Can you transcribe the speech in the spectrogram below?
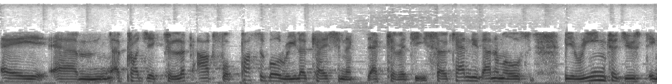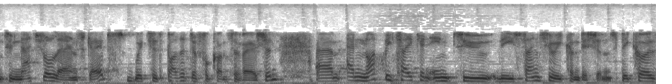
a, um, a project to look out for possible relocation activities. So can these animals be reintroduced into natural landscapes, which is positive for conservation, um, and not be taken into the sanctuary conditions because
